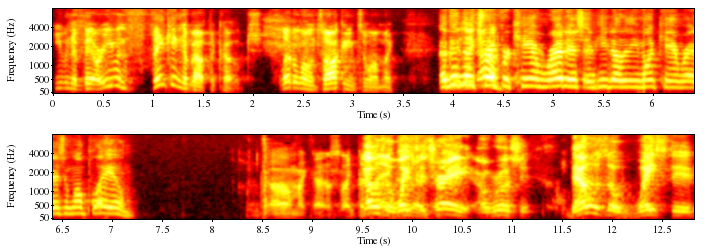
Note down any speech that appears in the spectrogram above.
even a bit or even thinking about the coach, let alone talking to him. Like and then they like, trade oh. for Cam Reddish and he doesn't even want Cam Reddish and won't play him. Oh my god, it's like that was a wasted trade. A real shit. That was a wasted.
